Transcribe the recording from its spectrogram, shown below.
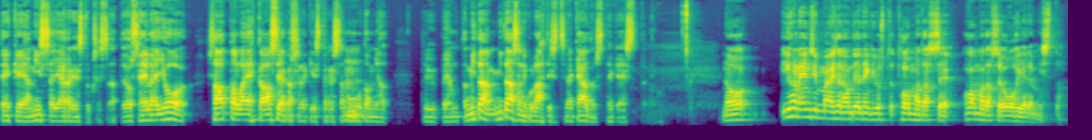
tekemään ja missä järjestyksessä? Että jos heillä ei ole, saattaa olla ehkä asiakasrekisterissä mm. muutamia tyyppejä, mutta mitä, mitä sä niin lähtisit siinä käytännössä tekemään sitten? No ihan ensimmäisenä on tietenkin just hommata se, hommata se ohjelmisto.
